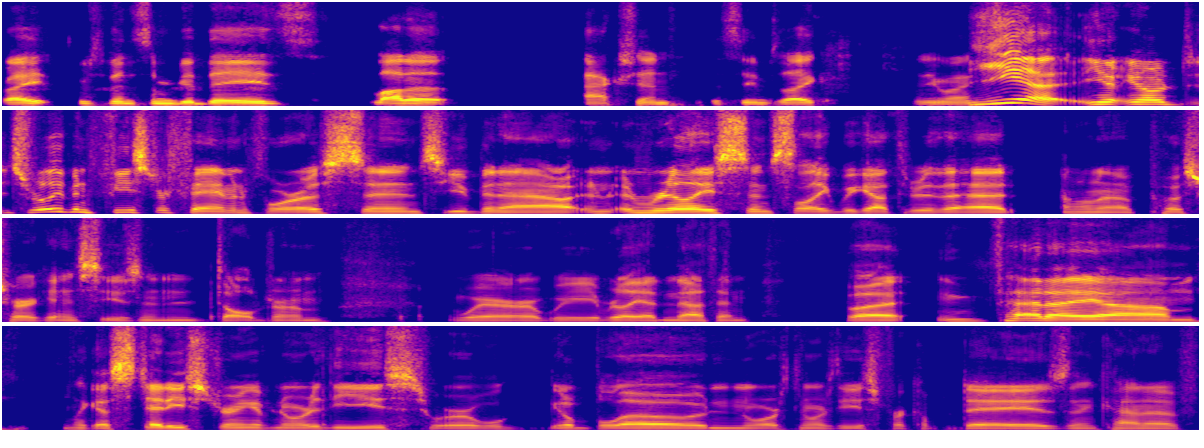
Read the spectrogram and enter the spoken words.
right? There's been some good days, a lot of action, it seems like. Anyway. Yeah, you, you know, it's really been feast or famine for us since you've been out, and, really since like we got through that, I don't know, post-hurricane season doldrum where we really had nothing. But we've had a um like a steady string of northeast where we'll it'll blow north northeast for a couple days and kind of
